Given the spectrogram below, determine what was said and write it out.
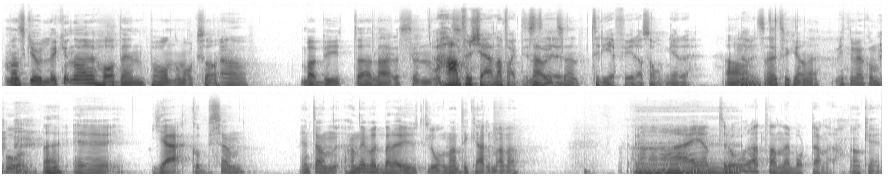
man skulle kunna ha den på honom också. Ja. Bara byta Larsen mot... Han förtjänar faktiskt eh, Lauritsen. tre, fyra sånger. Ja, Lauritsen. det tycker jag med. Vet ni vad jag kom på? Nej. Eh, Jakobsen. Inte han, han är väl bara utlånad till Kalmar va? Nej, Eh. jag tror att han är borta nu. Okej.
